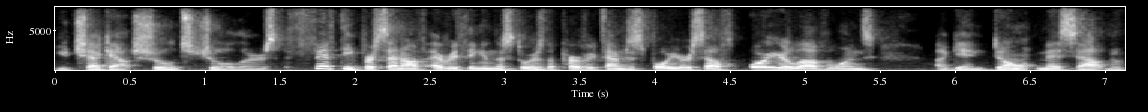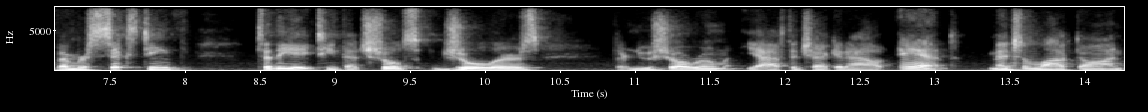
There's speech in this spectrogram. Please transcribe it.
you check out Schultz Jewelers. 50% off everything in the store is the perfect time to spoil yourself or your loved ones. Again, don't miss out. November 16th to the 18th at Schultz Jewelers, their new showroom. You have to check it out. And mention Locked On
